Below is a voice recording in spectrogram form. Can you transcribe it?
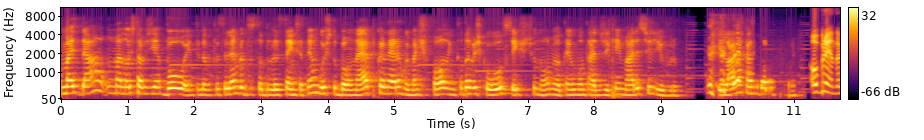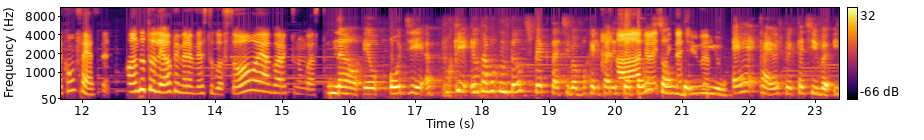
Mas dá uma nostalgia boa, entendeu? Porque você lembra de sua adolescência, tem um gosto bom. Na época não era ruim, mas Fallen, toda vez que eu ouço este nome, eu tenho vontade de queimar este livro. E lá na casa da Ô, Brenda, confessa. Quando tu leu a primeira vez, tu gostou ou é agora que tu não gosta? Não, eu odiei. é Porque eu tava com tanta expectativa, porque ele parecia Ah, tão expectativa. sombrio. É, caiu a expectativa. E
